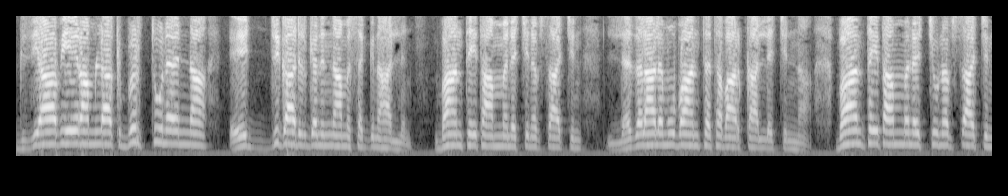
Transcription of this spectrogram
እግዚአብሔር አምላክ ብርቱ ነህና እጅግ አድርገን እናመሰግንሃለን በአንተ የታመነች ነፍሳችን ለዘላለሙ በአንተ ተባርካለችና። በአንተ የታመነችው ነፍሳችን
